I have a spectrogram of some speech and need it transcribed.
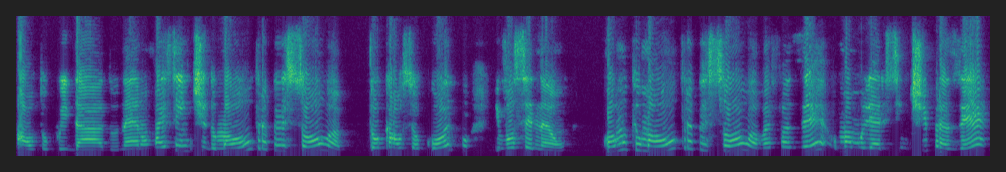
autocuidado, né? Não faz sentido uma outra pessoa tocar o seu corpo e você não. Como que uma outra pessoa vai fazer uma mulher sentir prazer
